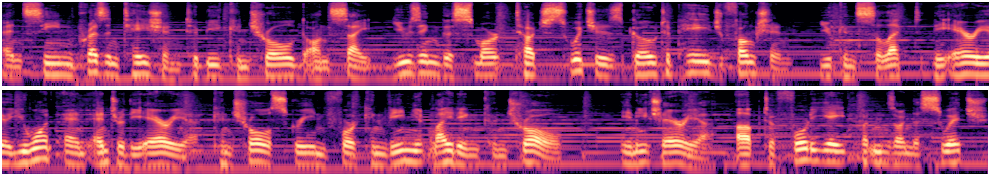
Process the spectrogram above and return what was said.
and scene presentation to be controlled on site. Using the Smart Touch switches Go to Page function, you can select the area you want and enter the area control screen for convenient lighting control. In each area, up to 48 buttons on the switch,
